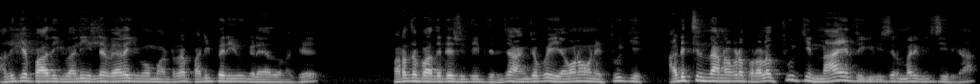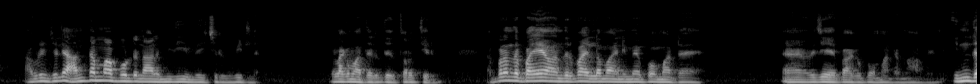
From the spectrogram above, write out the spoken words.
அதுக்கே பாதிக்கு வழி இல்லை வேலைக்கு போக மாட்டேற படிப்பறிவும் கிடையாது உனக்கு. படத்தை பார்த்துட்டே சுற்றிட்டு தெரிஞ்சு அங்கே போய் எவனோ உன்னை தூக்கி அடிச்சிருந்தானா கூட பரவாயில்ல தூக்கி நாயை தூக்கி வீசுகிற மாதிரி வீசியிருக்கான். அப்படின்னு சொல்லி அந்தம்மா போட்டு நாலு மிதியும் மிதிச்சிருக்கு வீட்டில். விளக்கமாக தடுத்து துரத்திடும் அப்புறம் அந்த பையன் வந்திருப்பான் இல்லைம்மா இனிமேல் போக மாட்டேன். விஜயை பார்க்க போக மாட்டேம்மா அப்படின்னு. இந்த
